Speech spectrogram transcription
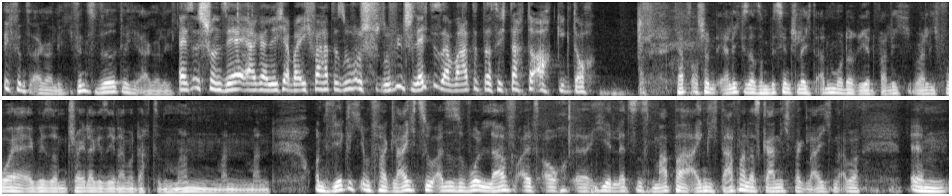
Ich finde es ärgerlich. Ich finde es wirklich ärgerlich. Es ist schon sehr ärgerlich, aber ich hatte so, so viel Schlechtes erwartet, dass ich dachte, ach, geht doch. Ich habe es auch schon ehrlich gesagt so ein bisschen schlecht anmoderiert, weil ich, weil ich vorher irgendwie so einen Trailer gesehen habe und dachte, Mann, Mann, Mann. Und wirklich im Vergleich zu, also sowohl Love als auch äh, hier letztens Mappa, eigentlich darf man das gar nicht vergleichen, aber ähm,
